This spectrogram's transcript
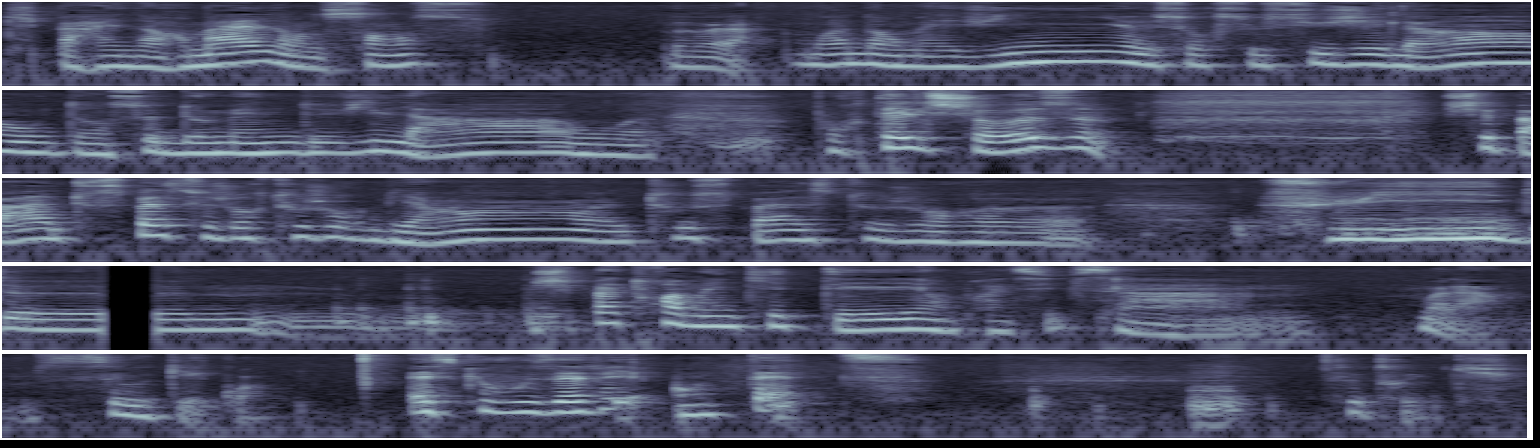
Qui paraît normal dans le sens, ben voilà, moi dans ma vie, euh, sur ce sujet-là, ou dans ce domaine de vie-là, ou euh, pour telle chose, je sais pas, tout se passe toujours, toujours bien, euh, tout se passe toujours fluide. Je j'ai pas trop à m'inquiéter, en principe ça, voilà, c'est ok quoi. Est-ce que vous avez en tête ce truc?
